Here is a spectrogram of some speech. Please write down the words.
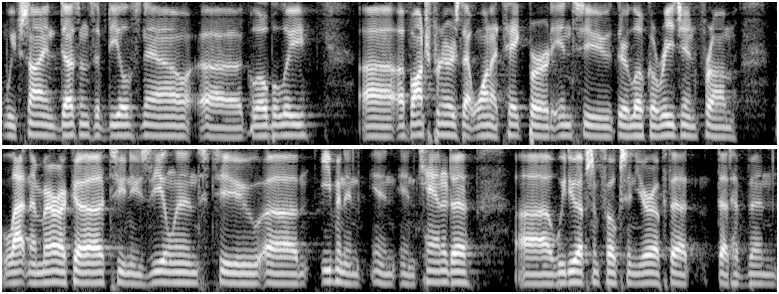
we've signed dozens of deals now uh, globally uh, of entrepreneurs that want to take Bird into their local region from Latin America to New Zealand to um, even in, in, in Canada. Uh, we do have some folks in Europe that, that have been,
